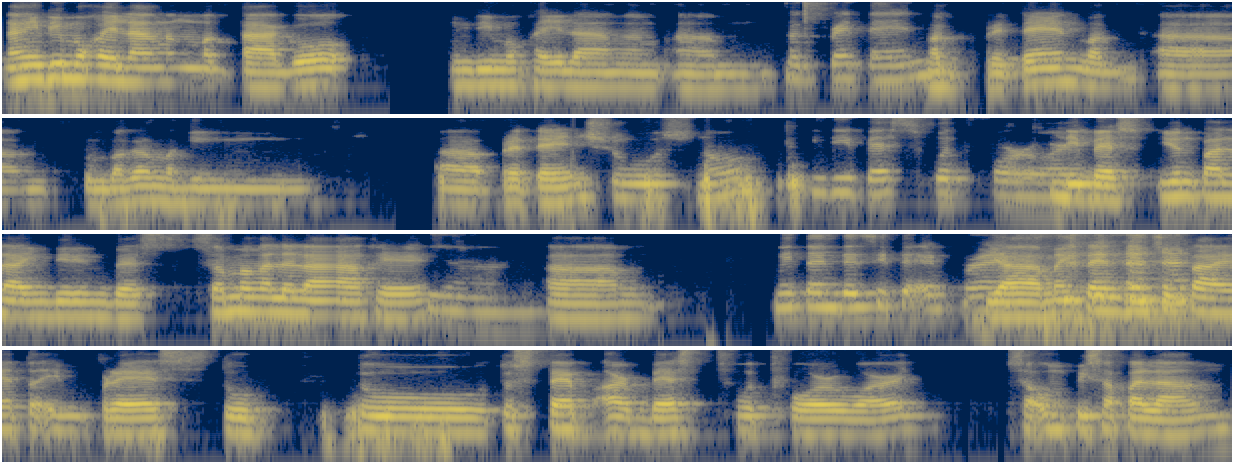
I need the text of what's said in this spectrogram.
Nang hindi mo kailangang magtago, hindi mo kailangang um, Mag-pretend. mag-pretend, mag, um, kumbaga maging uh, pretentious, no? hindi best foot forward. Hindi best, yun pala, hindi rin best. Sa mga lalaki, Yeah. um, May tendency to impress. Yeah, may tendency tayo to impress, to to to step our best foot forward sa umpisa pa lang.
